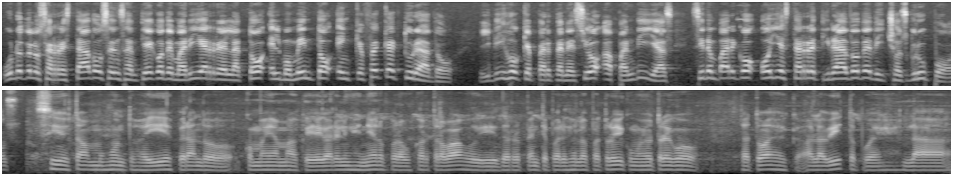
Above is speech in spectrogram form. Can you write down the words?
Uno de los arrestados en Santiago de María relató el momento en que fue capturado y dijo que perteneció a pandillas, sin embargo hoy está retirado de dichos grupos. Sí, estábamos juntos ahí esperando, ¿cómo se llama?, que llegara el ingeniero para buscar trabajo y de repente apareció la patrulla y como yo traigo tatuajes a la vista, pues la,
